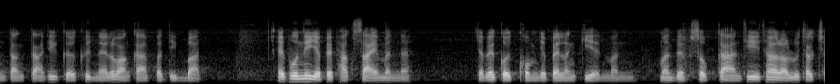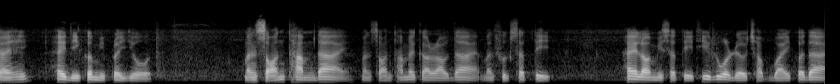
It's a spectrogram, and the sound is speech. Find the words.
รณ์ต่างๆ ที่เกิดขึ้นในระหว่างการปฏิบัติไอ้พวกนี้อย่าไปผักสายมันนะจะไปกดข่มอย่าไปรังเกียจมัน มันเป็นประสบการณ์ที่ถ้าเรารู้จักใช้ให้ให้ดีก็มีประโยชน์ มันสอนทำได้ มันสอนทำให้กับเราได้ มันฝึกสติ ให้เรามีสติที่รวดเร็วฉับไวก็ได้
